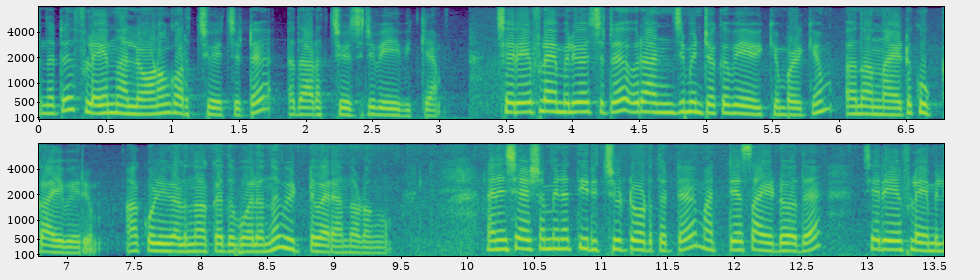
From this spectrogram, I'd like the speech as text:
എന്നിട്ട് ഫ്ലെയിം നല്ലോണം കുറച്ച് വെച്ചിട്ട് അത് അടച്ചു വെച്ചിട്ട് വേവിക്കാം. ചെറിയ ഫ്ലെയിമിൽ വെച്ചിട്ട് ഒരു അഞ്ച് മിനിറ്റ് ഒക്കെ വേവിക്കുമ്പോഴേക്കും അത് നന്നായിട്ട് കുക്കായി വരും. ആ കുഴികളിൽ നിന്നൊക്കെ അതുപോലെ ഒന്ന് വിട്ട് വരാൻ തുടങ്ങും. അതിനുശേഷം പിന്നെ തിരിച്ചിട്ട് കൊടുത്തിട്ട് മറ്റേ സൈഡും അത് ചെറിയ ഫ്ലെയിമിൽ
